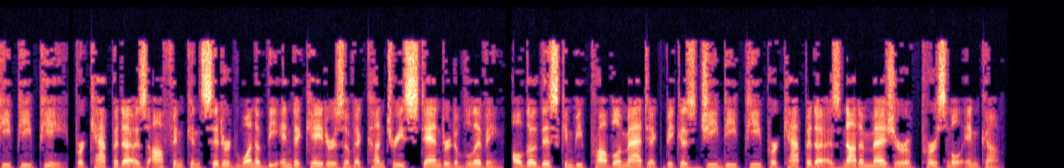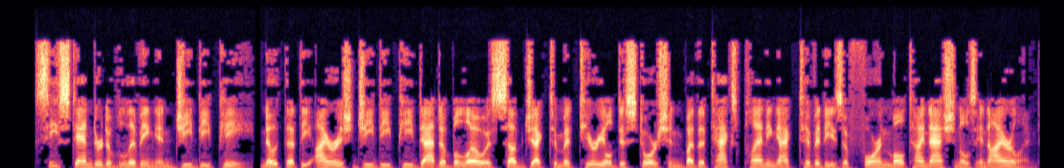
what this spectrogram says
PPP per capita is often considered one of the indicators of a country's standard of living, although this can be problematic because GDP per capita is not a measure of personal income. See Standard of Living and GDP. Note that the Irish GDP data below is subject to material distortion by the tax planning activities of foreign multinationals in Ireland.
